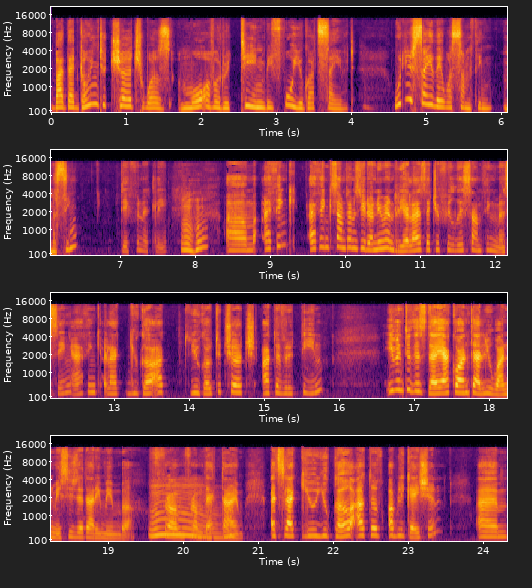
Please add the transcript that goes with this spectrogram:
but that going to church was more of a routine before you got saved. Would you say there was something missing? Definitely. Mhm. Um, I think I think sometimes you don't even realize that you feel there's something missing. I think like you go out, you go to church out of routine. Even to this day, I can't tell you one message that I remember from from that time. It's like you you go out of obligation, um,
